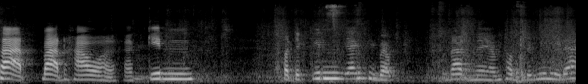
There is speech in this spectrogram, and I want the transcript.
ชาติบ้านเฮาอะค่ะกินปัจจะกินอยังที่แบบด้านแหนมทำจะมีได้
